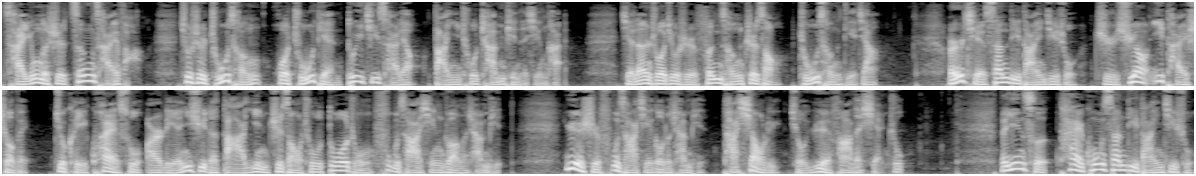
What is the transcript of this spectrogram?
采用的是增材法，就是逐层或逐点堆积材料，打印出产品的形态。简单说，就是分层制造，逐层叠加。而且，3D 打印技术只需要一台设备，就可以快速而连续的打印制造出多种复杂形状的产品。越是复杂结构的产品，它效率就越发的显著。那因此，太空 3D 打印技术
